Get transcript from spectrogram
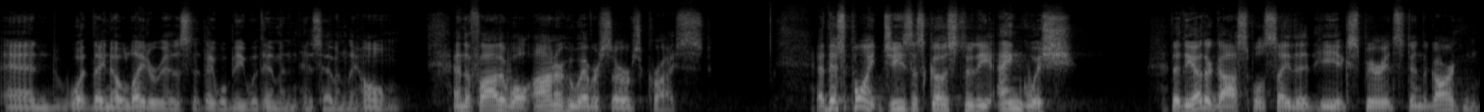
And what they know later is that they will be with him in his heavenly home. And the Father will honor whoever serves Christ. At this point, Jesus goes through the anguish that the other gospels say that he experienced in the garden.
